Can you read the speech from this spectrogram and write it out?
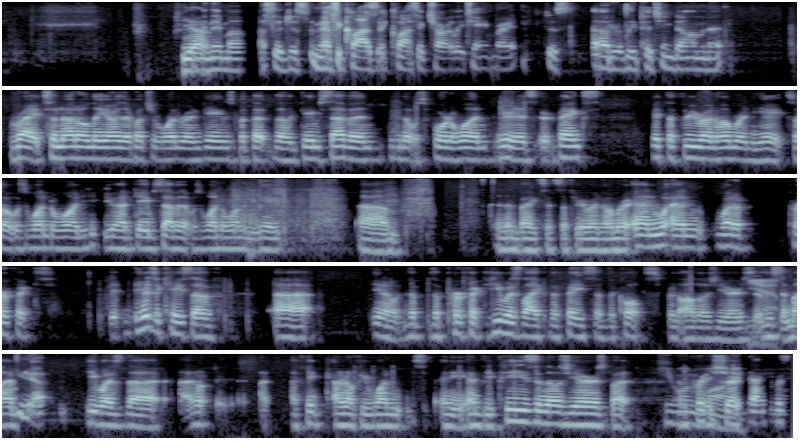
I yeah, mean, they must have just, I mean, that's a classic, classic Charlie team, right? Just utterly pitching dominant. right. So not only are there a bunch of one-run games, but the, the game seven, even though it was four to one, here it is. Banks hit the three-run homer in the eighth, so it was one to one. You had game seven, it was one to one in the eighth. Um, and then Banks hits the three-run homer, and and what a perfect. Here's a case of, uh, you know, the the perfect. He was like the face of the Colts for all those years. Yeah. At least in my Yeah. he was the I don't I, I think I don't know if he won any MVPs in those years, but he won I'm pretty one. sure yeah he was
